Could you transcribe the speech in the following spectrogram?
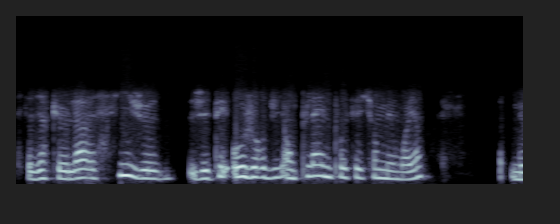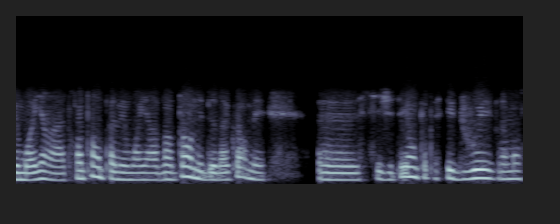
C'est-à-dire que là, si j'étais aujourd'hui en pleine possession de mes moyens, mes moyens à 30 ans, pas mes moyens à 20 ans, on est bien d'accord, mais euh, si j'étais en capacité de jouer vraiment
